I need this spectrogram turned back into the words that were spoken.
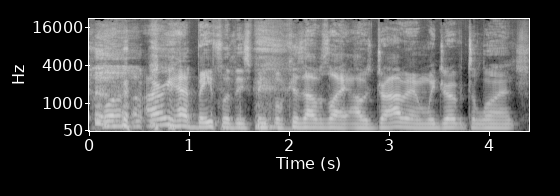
well, I already had beef with these people because I was like, I was driving and we drove it to lunch.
